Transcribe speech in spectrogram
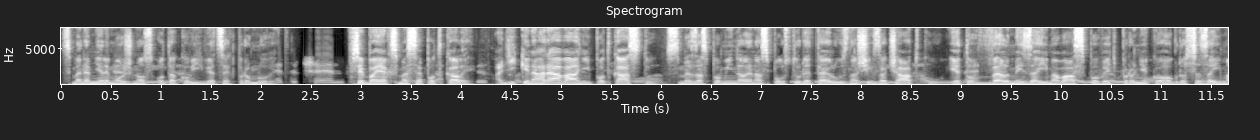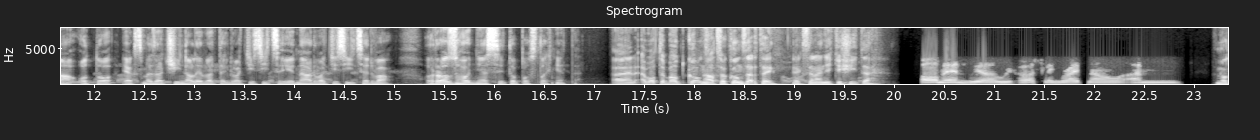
jsme neměli možnost o takových věcech promluvit. Třeba jak jsme se potkali. A díky nahrávání podcastu jsme zaspomínali na spoustu detailů z našich začátků. Je to velmi zajímavá spověď pro někoho, kdo se zajímá o to, jak jsme začínali v letech 2001 a 2002. Rozhodně si to poslechněte. No a co koncerty? Jak se na ně těšíte? Oh man, we are rehearsing right now. I'm No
